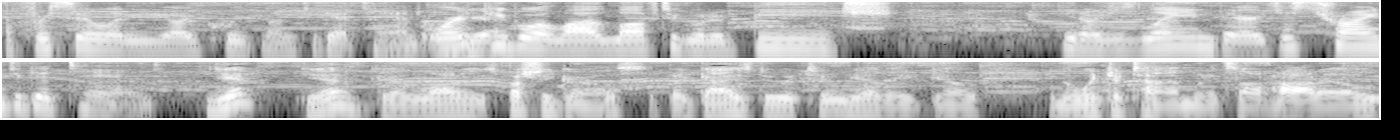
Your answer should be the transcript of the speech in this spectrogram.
facility or equipment to get tanned, or Yeah. people a lot love to go to beach, you know, just laying there, just trying to get tanned. Yeah, yeah, got a lot of, especially girls, but guys do it too. Yeah, they go in the wintertime when it's not hot out.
